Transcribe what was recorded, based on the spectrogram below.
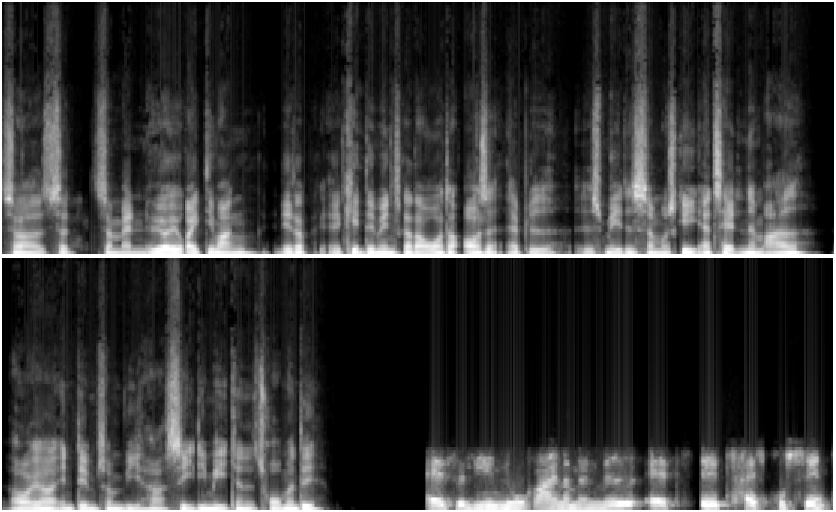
Så, så, så man hører jo rigtig mange netop øh, kendte mennesker derovre, der også er blevet øh, smittet, så måske er tallene meget højere end dem, som vi har set i medierne. Tror man det? Altså lige nu regner man med, at øh, 60 procent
